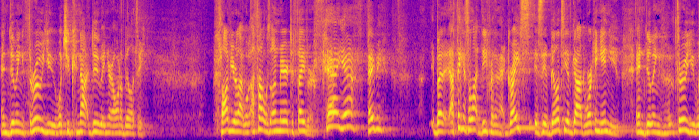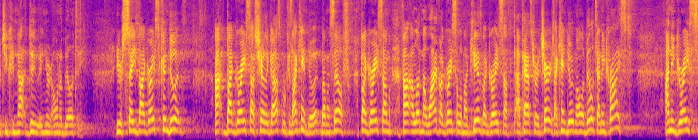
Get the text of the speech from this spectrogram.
and doing through you what you cannot do in your own ability. A lot of you are like, well, I thought it was unmerited favor. Yeah, yeah, maybe. But I think it's a lot deeper than that. Grace is the ability of God working in you and doing through you what you cannot do in your own ability. You're saved by grace, couldn't do it. I, by grace, I share the gospel because I can't do it by myself. By grace, I'm, I, I love my wife. By grace, I love my kids. By grace, I, I pastor a church. I can't do it in my own ability. I need Christ. I need grace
